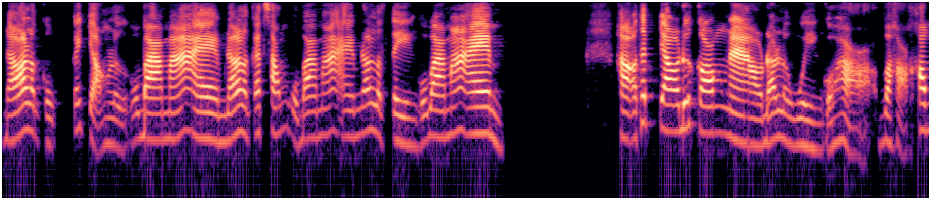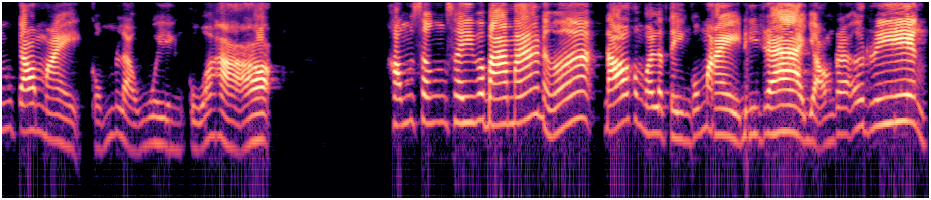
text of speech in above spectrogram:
đó là cuộc, cái chọn lựa của ba má em, đó là cách sống của ba má em, đó là tiền của ba má em. Họ thích cho đứa con nào, đó là quyền của họ. Và họ không cho mày, cũng là quyền của họ. Không sân si với ba má nữa. Đó không phải là tiền của mày. Đi ra, dọn ra ở riêng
